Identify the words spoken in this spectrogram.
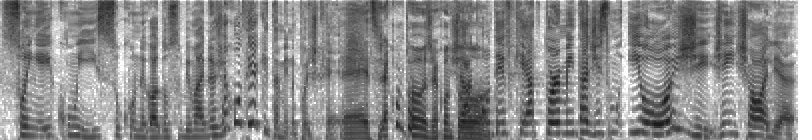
Sonhei com isso, com o negócio do submarino. Eu já contei aqui também no podcast. É, você já contou, já contou. Já contei, fiquei atormentadíssimo. E hoje, gente, olha,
